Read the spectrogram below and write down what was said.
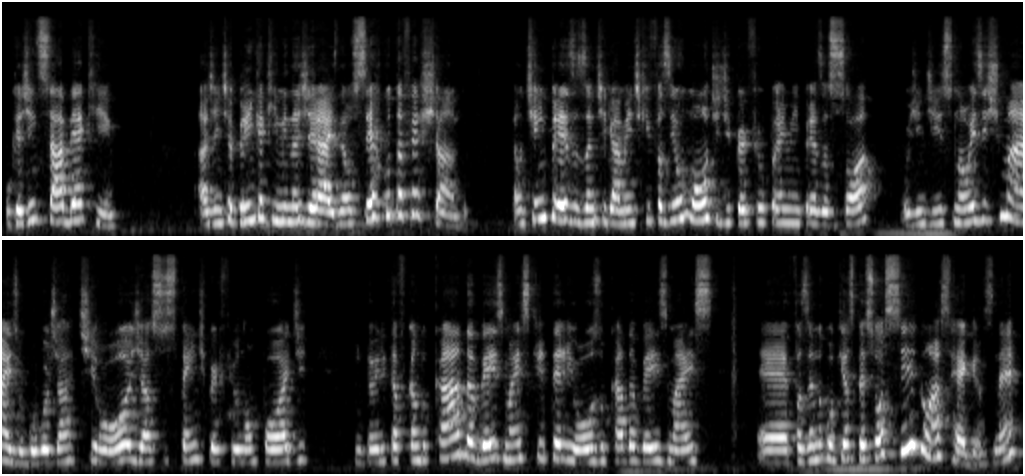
O que a gente sabe é que a gente brinca aqui em Minas Gerais, né? O cerco está fechando. Então, tinha empresas antigamente que faziam um monte de perfil para uma empresa só. Hoje em dia isso não existe mais. O Google já tirou, já suspende perfil, não pode. Então, ele está ficando cada vez mais criterioso, cada vez mais é, fazendo com que as pessoas sigam as regras, né?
